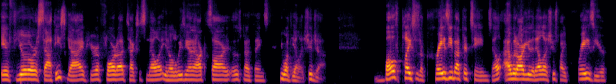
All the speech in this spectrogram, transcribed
If you're a Southeast guy, if you're a Florida, Texas, and LA, you know, Louisiana, Arkansas, those kind of things, you want the LSU job. Both places are crazy about their teams. I would argue that LSU is probably crazier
